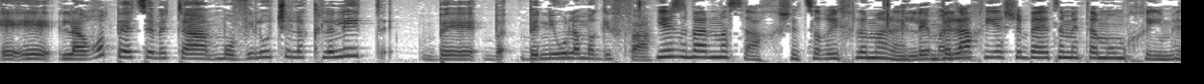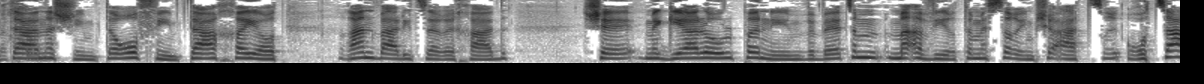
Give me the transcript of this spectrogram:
אה, להראות בעצם את המובילות של הכללית בניהול המגפה. יש זמן מסך שצריך למלא. למלא. ולך יש בעצם את המומחים, את נכון. האנשים, את הרופאים, את האחיות. רן בליצר אחד, שמגיע לאולפנים ובעצם מעביר את המסרים שאת רוצה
